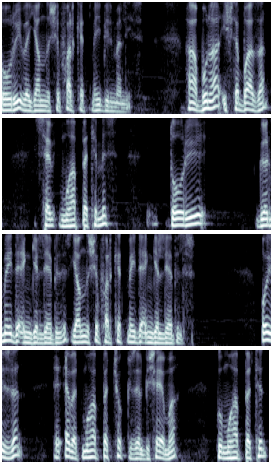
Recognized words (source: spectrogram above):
doğruyu ve yanlışı fark etmeyi bilmeliyiz. Ha buna işte bazen sev, muhabbetimiz doğruyu görmeyi de engelleyebilir, yanlışı fark etmeyi de engelleyebilir. O yüzden e, evet muhabbet çok güzel bir şey ama bu muhabbetin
